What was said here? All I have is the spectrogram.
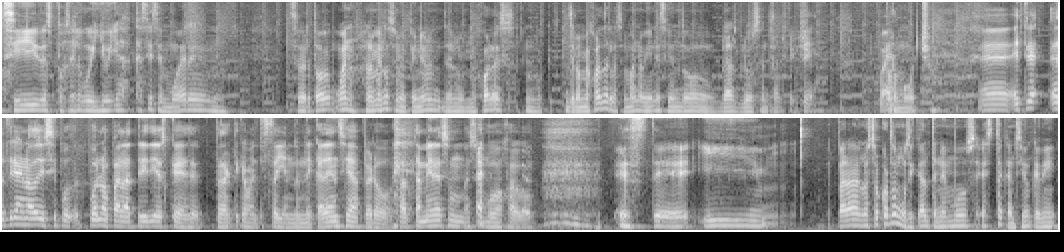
Sí, después del Wii U ya casi se mueren. Sobre todo, bueno, al menos en mi opinión, de lo mejor, es, en lo que- de, lo mejor de la semana viene siendo Blast Blue Central Sí. Fiction. Bueno, Por mucho. Eh, el, tri- el Trian Odyssey, po- bueno, para la 3DS que prácticamente está yendo en decadencia, pero o sea, también es un, es un buen juego. Este, y para nuestro corto musical tenemos esta canción que vi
